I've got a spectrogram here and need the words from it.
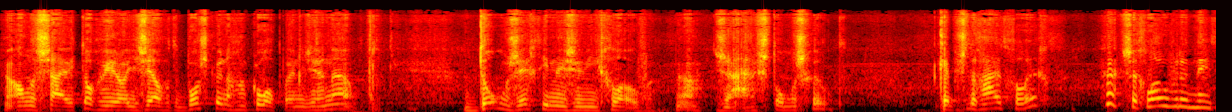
Maar anders zou je toch weer jezelf op de borst kunnen gaan kloppen en zeggen, nou, dom zegt die mensen niet geloven. Nou, dat is een eigen stomme schuld. Ik heb ze toch uitgelegd? Ze geloven het niet.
